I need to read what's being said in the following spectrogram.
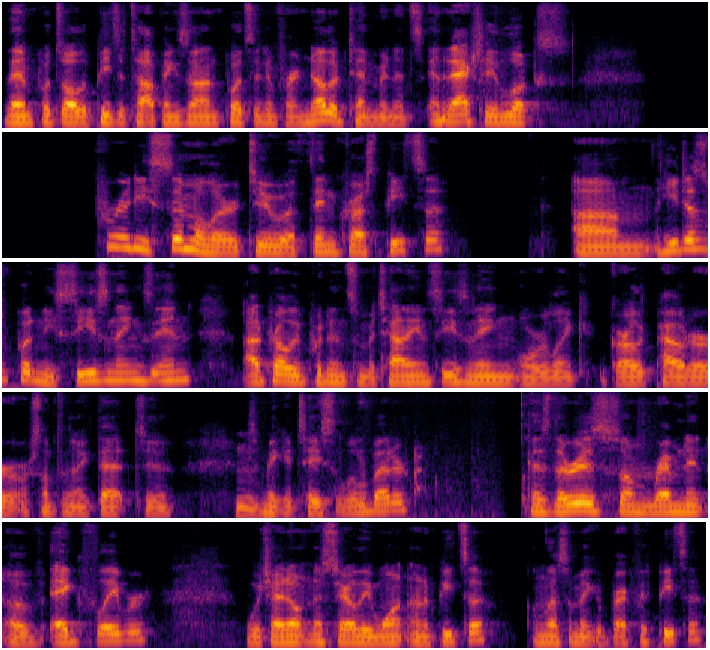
Then puts all the pizza toppings on, puts it in for another ten minutes, and it actually looks pretty similar to a thin crust pizza. Um, he doesn't put any seasonings in. I'd probably put in some Italian seasoning or like garlic powder or something like that to Hmm. to make it taste a little better. Because there is some remnant of egg flavor, which I don't necessarily want on a pizza unless I make a breakfast pizza.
